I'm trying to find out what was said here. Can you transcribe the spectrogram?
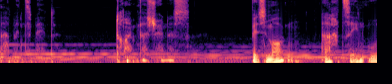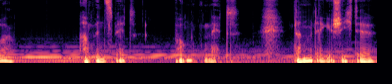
ab ins Bett. Träum was Schönes. Bis morgen, 18 Uhr. Ab ins Bett.net. Dann mit der Geschichte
